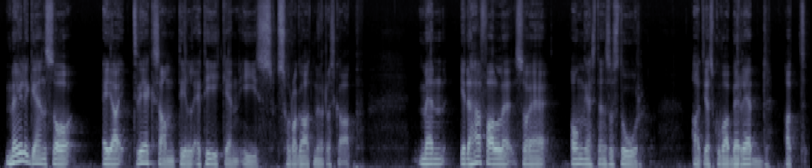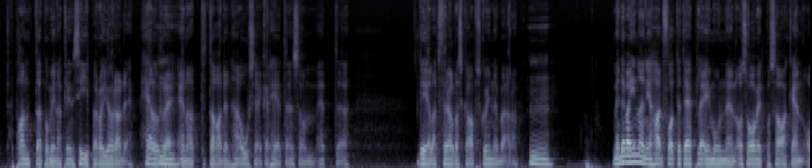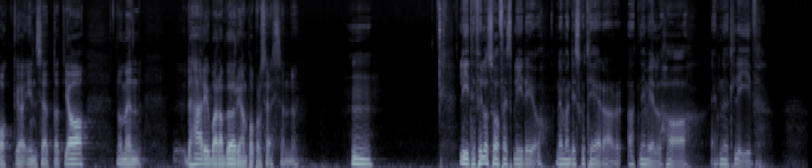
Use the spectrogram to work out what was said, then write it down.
möjligen så är jag tveksam till etiken i surrogatmödraskap. Men i det här fallet så är ångesten så stor att jag skulle vara beredd att panta på mina principer och göra det. Hellre Mm. än att ta den här osäkerheten som ett eh, delat föräldraskap skulle innebära. Mm. Men det var innan jag hade fått ett äpple i munnen och sovit på saken och eh, insett att ja, no, men det här är ju bara början på processen nu. Mm. Lite filosofiskt blir det ju när man diskuterar att ni vill ha ett nytt liv.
